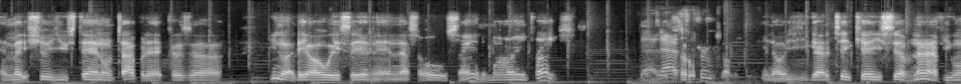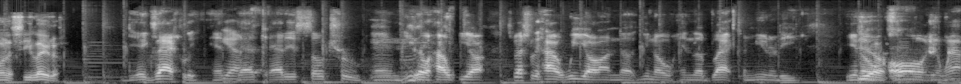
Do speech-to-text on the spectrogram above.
and make sure you stand on top of that, because. uh you know, like they always say, and- and that's the old saying, tomorrow ain't promised. That is Exactly. true. You know, you got to take care of yourself now if you want to see later. Exactly, and Yeah. that that is so true. And you know how we are, especially how we are in the you know in the black community. You know, Yeah. oh, um, yeah, well,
